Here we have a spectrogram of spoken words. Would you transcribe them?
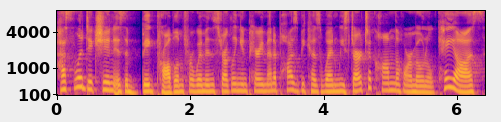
hustle addiction is a big problem for women struggling in perimenopause because when we start to calm the hormonal chaos,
